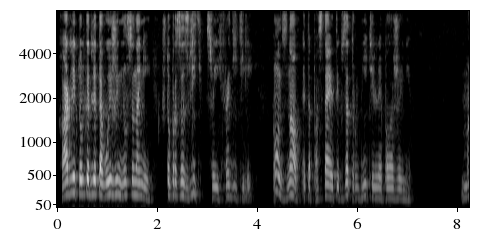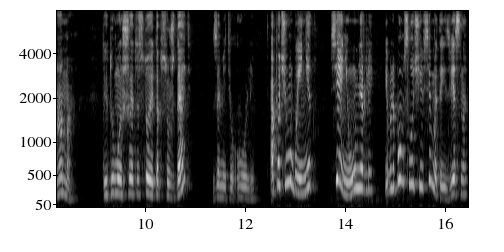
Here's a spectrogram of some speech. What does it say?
Харли только для того и женился на ней, чтобы разозлить своих родителей. Он знал, это поставит их в затруднительное положение. «Мама, ты думаешь, что это стоит обсуждать?» — заметил Уолли. «А почему бы и нет? Все они умерли, и в любом случае всем это известно».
